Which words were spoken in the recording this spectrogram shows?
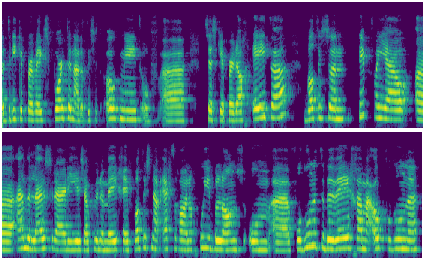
uh, drie keer per week sporten. Nou, dat is het ook niet. Of uh, zes keer per dag eten. Wat is een tip van jou aan de luisteraar die je zou kunnen meegeven? Wat is nou echt gewoon een goede balans om voldoende te bewegen, maar ook voldoende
